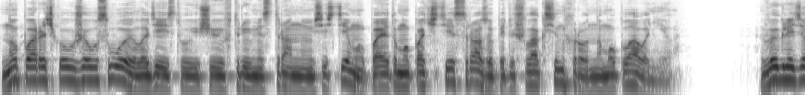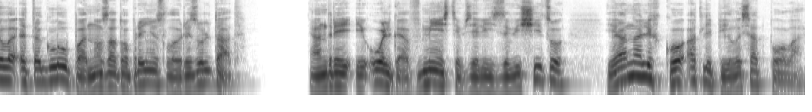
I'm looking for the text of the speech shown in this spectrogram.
но парочка уже усвоила действующую в трюме странную систему, поэтому почти сразу перешла к синхронному плаванию. Выглядело это глупо, но зато принесло результат. Андрей и Ольга вместе взялись за вещицу, и она легко отлепилась от пола.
